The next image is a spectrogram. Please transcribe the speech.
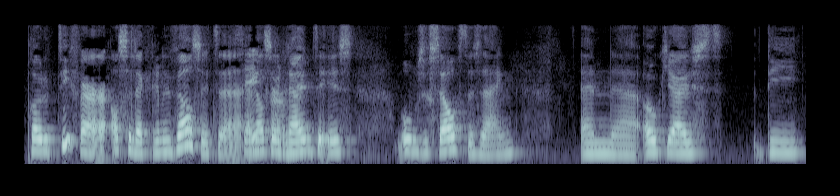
productiever als ze lekker in hun vel zitten. En als er ruimte is om zichzelf te zijn. En eh, ook juist die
